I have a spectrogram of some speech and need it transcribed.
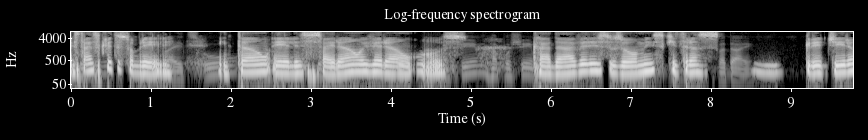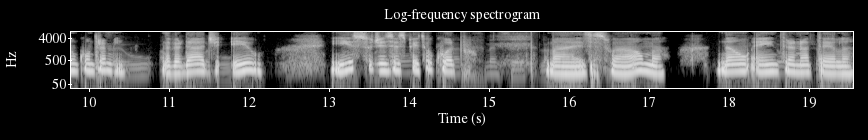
Está escrito sobre ele. Então eles sairão e verão os cadáveres dos homens que transgrediram contra mim. Na verdade, eu. E isso diz respeito ao corpo. Mas a sua alma não entra na tela,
